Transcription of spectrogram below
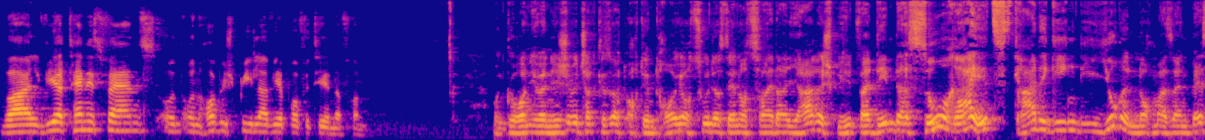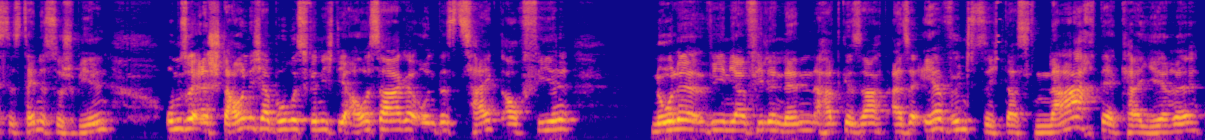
weil wir Tennisfans und, und Hobbyspieler, wir profitieren davon. Und Goran Ivanisevic hat gesagt, auch dem traue ich auch zu, dass der noch zwei, drei Jahre spielt, weil den das so reizt, gerade gegen die Jungen nochmal sein bestes Tennis zu spielen. Umso erstaunlicher, Boris, finde ich die Aussage und das zeigt auch viel. Nole, wie ihn ja viele nennen, hat gesagt, also er wünscht sich, dass nach der Karriere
